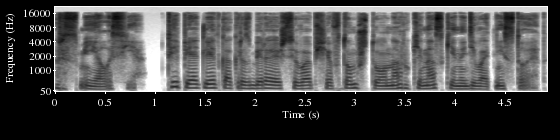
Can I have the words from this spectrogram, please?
рассмеялась я. Ты пять лет как разбираешься вообще в том, что на руки носки надевать не стоит.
